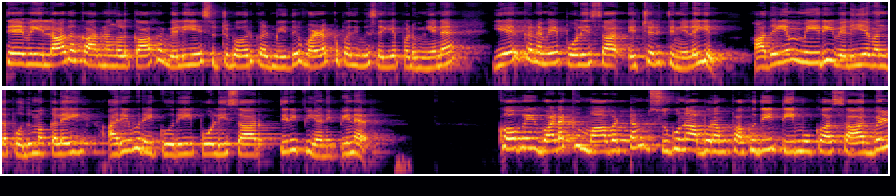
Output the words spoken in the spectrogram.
தேவையில்லாத காரணங்களுக்காக வெளியே சுற்றுபவர்கள் மீது வழக்கு பதிவு செய்யப்படும் என ஏற்கனவே போலீசார் எச்சரித்த நிலையில் அதையும் மீறி வெளியே வந்த பொதுமக்களை அறிவுரை கூறி போலீசார் திருப்பி அனுப்பினர். கோவை வடக்கு மாவட்டம் சுகுணாபுரம் பகுதி திமுக சார்பில்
